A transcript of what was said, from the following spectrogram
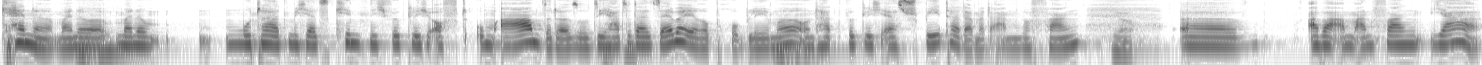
kenne. Meine, mhm. meine Mutter hat mich als Kind nicht wirklich oft umarmt oder so. Sie hatte da selber ihre Probleme mhm. und hat wirklich erst später damit angefangen. Ja. Äh, aber am Anfang ja.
